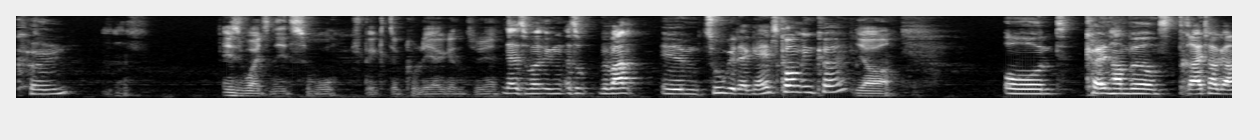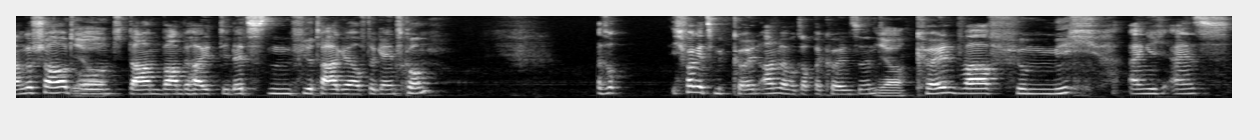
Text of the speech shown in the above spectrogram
Köln. es war jetzt nicht so spektakulär irgendwie. Ja, es war irgend- also wir waren im Zuge der Gamescom in Köln Ja, und Köln haben wir uns drei Tage angeschaut Ja. und dann waren wir halt die letzten vier Tage auf der Gamescom. Also ich fange jetzt mit Köln an, weil wir gerade bei Köln sind. ja, Köln war für mich eigentlich eins.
